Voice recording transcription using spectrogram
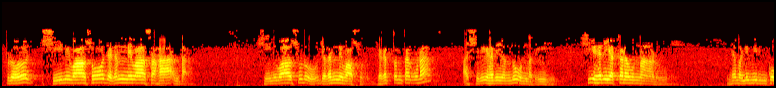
ఇప్పుడు శ్రీనివాసో జగన్నివాస అంటారు. శ్రీనివాసుడు జగన్నివాసుడు జగత్తంతా కూడా ఆ శ్రీహరి ఎందు ఉన్నది. శ్రీహరి ఎక్కడ ఉన్నాడు? అంటే మళ్ళీ మీరు ఇంకో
